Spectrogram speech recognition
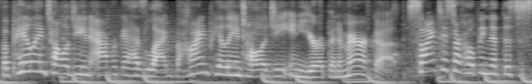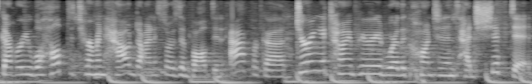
but paleontology in Africa has lagged behind paleontology in Europe and America. Scientists are hoping that this discovery will help determine how dinosaurs evolved in Africa during a time period where the continents had shifted.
